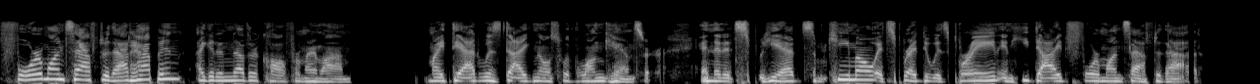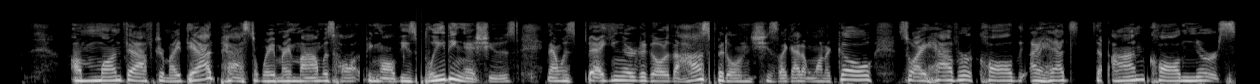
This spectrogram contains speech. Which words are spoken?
Four months after that happened, I get another call from my mom. My dad was diagnosed with lung cancer, and then it's he had some chemo. It spread to his brain, and he died four months after that. A month after my dad passed away, my mom was having all these bleeding issues, and I was begging her to go to the hospital, and she's like, "I don't want to go." So I have her call. The, I had the on-call nurse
